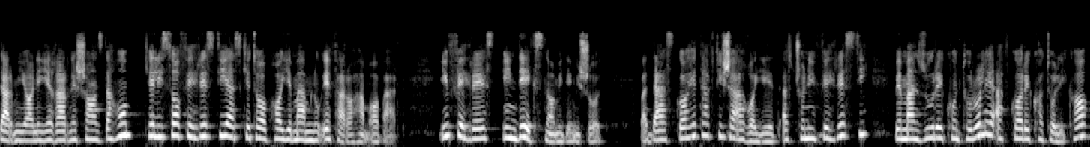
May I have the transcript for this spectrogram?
در میانه قرن شانزدهم کلیسا فهرستی از کتابهای ممنوعه فراهم آورد. این فهرست ایندکس نامیده می‌شد و دستگاه تفتیش عقاید از چنین فهرستی به منظور کنترل افکار کاتولیکا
